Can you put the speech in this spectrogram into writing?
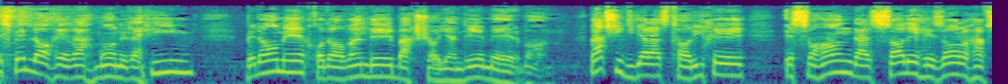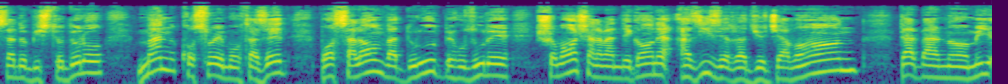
بسم الله الرحمن الرحیم. به نام خداوند بخشاینده مهربان. بخشی دیگر از تاریخ اصفهان در سال 1722 رو من خسرو معتزد با سلام و درود به حضور شما شنوندگان عزیز رادیو جوان در برنامه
